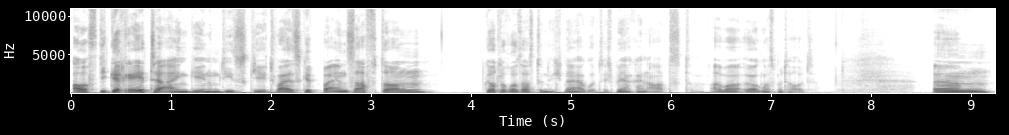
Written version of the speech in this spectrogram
auf die Geräte eingehen, um die es geht, weil es gibt bei Entsaftern, Gürtelrose hast du nicht, naja gut, ich bin ja kein Arzt, aber irgendwas mit Haut. Ähm,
